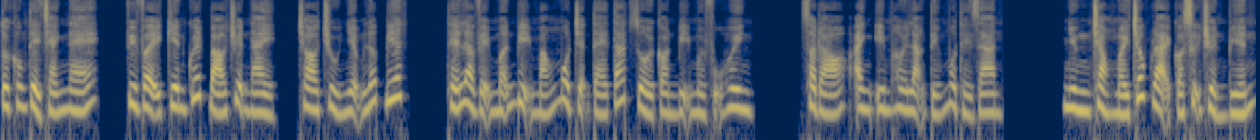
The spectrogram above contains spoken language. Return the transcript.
Tôi không thể tránh né, vì vậy kiên quyết báo chuyện này cho chủ nhiệm lớp biết, thế là vệ mẫn bị mắng một trận té tát rồi còn bị mời phụ huynh. Sau đó anh im hơi lặng tiếng một thời gian. Nhưng chẳng mấy chốc lại có sự chuyển biến.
